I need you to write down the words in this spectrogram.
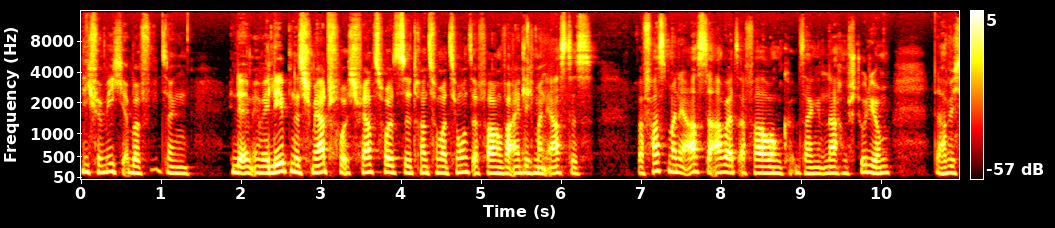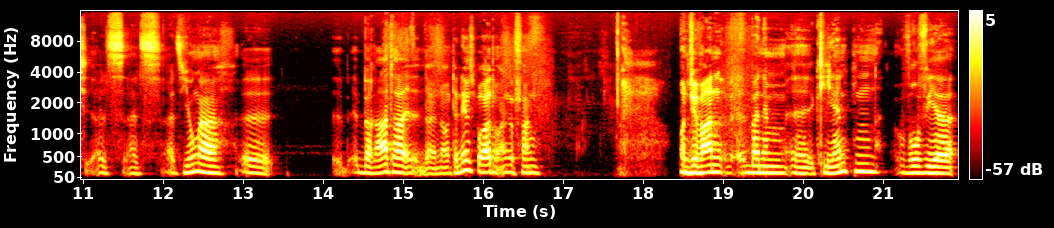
nicht für mich, aber sagen, in der, im Erlebnis schmerzvoll, schmerzvollste Transformationserfahrung war eigentlich mein erstes, war fast meine erste Arbeitserfahrung sagen, nach dem Studium. Da habe ich als, als, als junger äh, Berater in einer Unternehmensberatung angefangen. Und wir waren bei einem äh, Klienten, wo wir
